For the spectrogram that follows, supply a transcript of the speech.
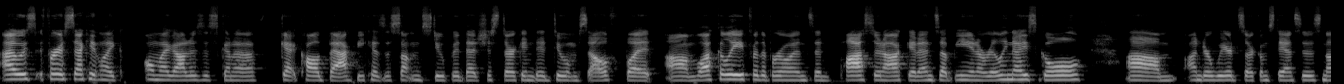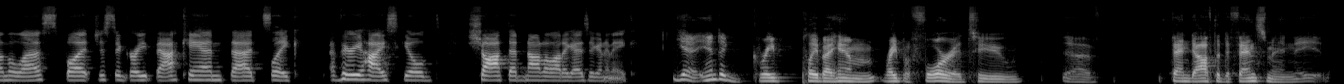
I was for a second like, oh my god, is this gonna get called back because of something stupid that Shesterkin did to himself? But um, luckily for the Bruins and Pastrnak, it ends up being a really nice goal um, under weird circumstances, nonetheless. But just a great backhand that's like a very high skilled shot that not a lot of guys are gonna make. Yeah, and a great play by him right before it to uh, fend off the defenseman. It,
